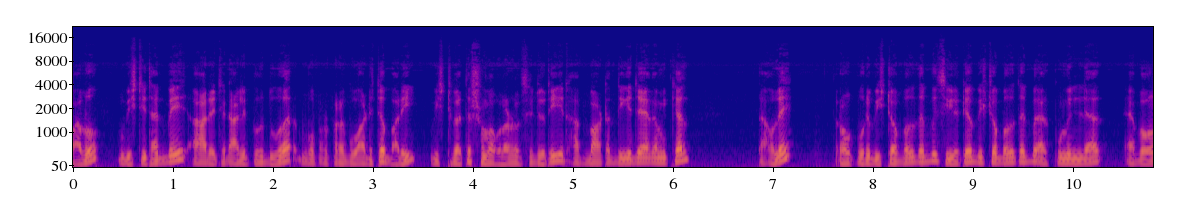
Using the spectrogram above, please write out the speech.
ভালো বৃষ্টি থাকবে। আর এছাড়া আলিপুরদুয়ার, গোপালপাড়া, গুয়াহাটিতেও বাড়ি বৃষ্টিপাতের সম্ভাবনা রয়েছে। যদি রাত বারোটার দিকে যায় আগামীকাল, তাহলে রংপুরে বৃষ্টি অব্যাহত থাকবে, সিলেটেও বৃষ্টি অব্যাহত থাকবে আর কুমিল্লার এবং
